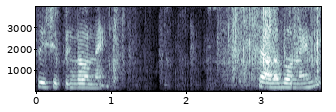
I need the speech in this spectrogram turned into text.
ఫ్రీ షిప్పింగ్లో ఉన్నాయి. చాలా బాగున్నాయండి.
